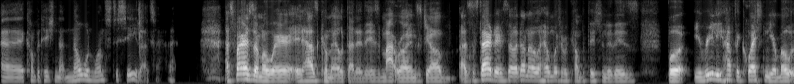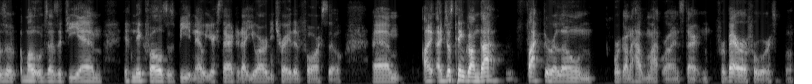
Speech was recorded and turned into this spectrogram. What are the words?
uh, competition that no one wants to see, lads. As far as I'm aware, it has come out that it is Matt Ryan's job as a starter. So I don't know how much of a competition it is, but you really have to question your motives motives as a GM if Nick Foles is beating out your starter that you already traded for. So um, I, I just think on that factor alone, we're gonna have Matt Ryan starting for better or for worse. But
